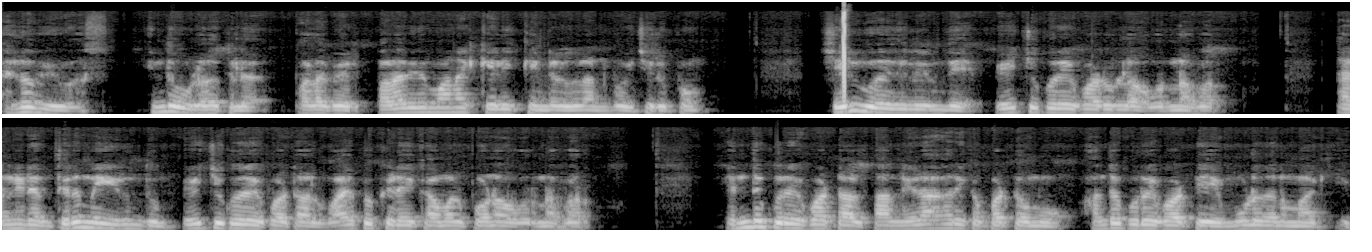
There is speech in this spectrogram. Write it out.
ஹலோ வியூவர்ஸ் இந்த உலகத்தில் பல பேர் பலவிதமான கேலி கிண்டல்கள் அனுபவிச்சிருப்போம். சிறு வயதிலிருந்தே பேச்சு குறைபாடுள்ள ஒரு நபர். தன்னிடம் திறமை இருந்தும் பேச்சு குறைபாட்டால் வாய்ப்பு கிடைக்காமல் போன ஒரு நபர். எந்த குறைபாட்டால் தான் நிராகரிக்கப்பட்டோமோ அந்த குறைபாட்டையை மூலதனமாக்கி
